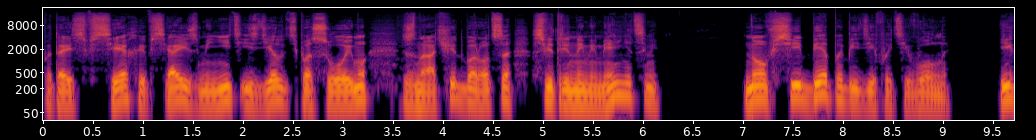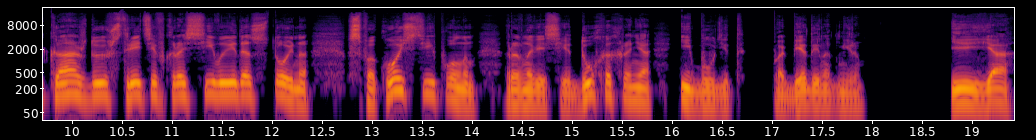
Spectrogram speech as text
пытаясь всех и вся изменить и сделать по-своему, значит бороться с ветряными мельницами. Но в себе победив эти волны, и каждую встретив красиво и достойно, в спокойствии полном, равновесие духа храня, и будет победой над миром. И я,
